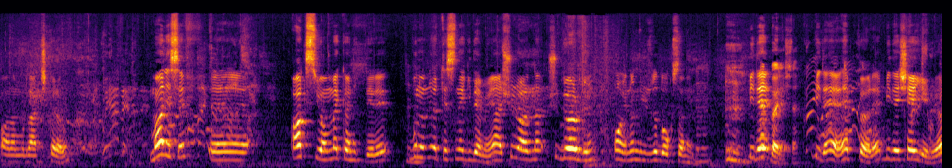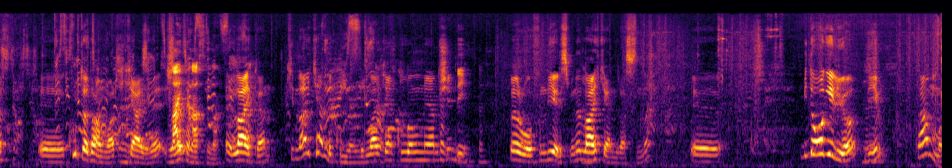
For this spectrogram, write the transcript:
O adamı buradan çıkaralım. Maalesef e, aksiyon mekanikleri bunun ötesine gidemiyor. Yani şu anda şu gördüğün oyunun %90'ıydı. Bir de Hep böyle işte. bir de evet, hep böyle. Bir de şey geliyor. E, kurt adam var hikayede. İşte, Lycan aslında. e, Lycan. Ki Lycan de kullanılır. Lycan kullanılmayan bir şey değil. Werewolf'un diğer ismi de Lycan'dır aslında. Ee, bir de o geliyor diyeyim. Tamam mı?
